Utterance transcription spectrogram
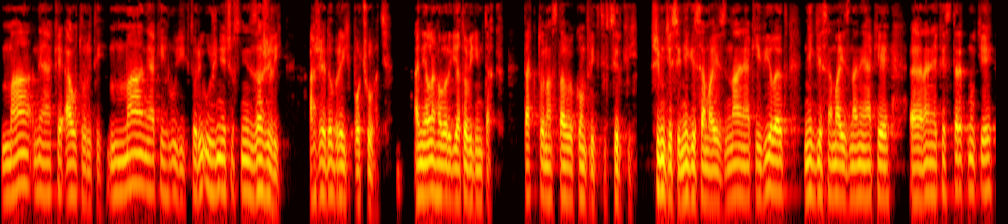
má nejaké autority, má nejakých ľudí, ktorí už niečo s ním zažili a že je dobre ich počúvať. A nielen hovoriť, ja to vidím tak takto nastavujú konflikty v cirkvi. Všimte si, niekde sa má ísť na nejaký výlet, niekde sa má ísť na nejaké, e, na nejaké stretnutie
